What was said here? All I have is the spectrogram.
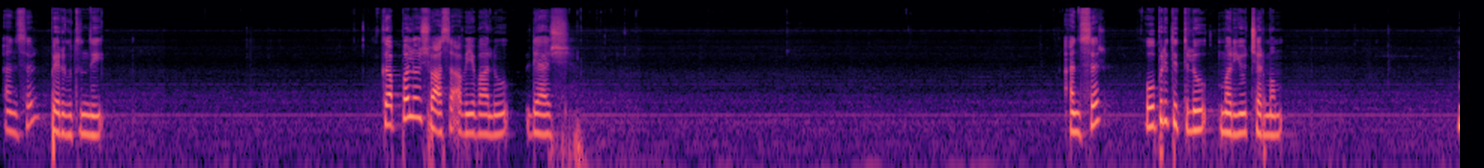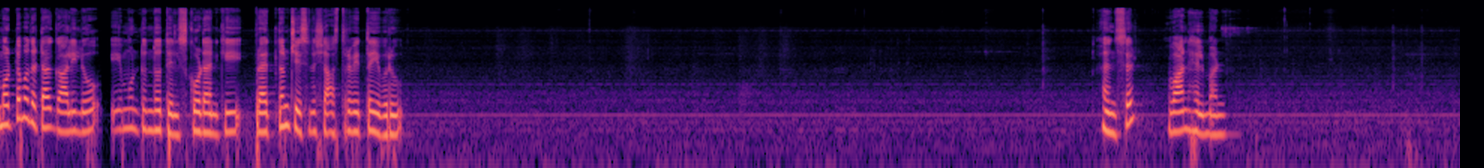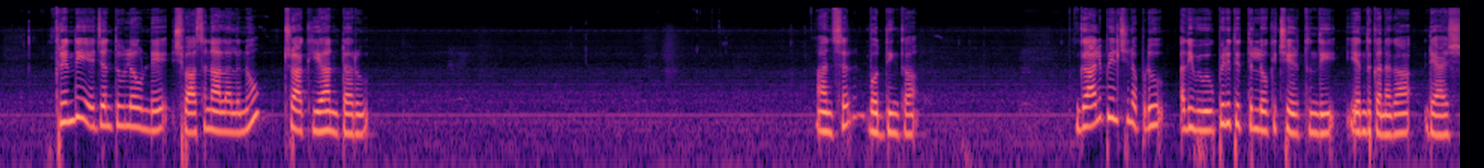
ఆన్సర్ పెరుగుతుంది. కప్పలో శ్వాస అవయవాలు డ్యాష్ ఆన్సర్ ఊపిరితిత్తులు మరియు చర్మం. మొట్టమొదట గాలిలో ఏముంటుందో తెలుసుకోవడానికి ప్రయత్నం చేసిన శాస్త్రవేత్త ఎవరు? Answer van Helmont. క్రింది ఏ జంతువులో ఉండే శ్వాసనాళాలను ట్రాకియా అంటారు. ఆన్సర్ బొద్దింక. గాలి పీల్చినప్పుడు అది ఊపిరితిత్తుల్లోకి చేరుతుంది ఎందుకనగా డ్యాష్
